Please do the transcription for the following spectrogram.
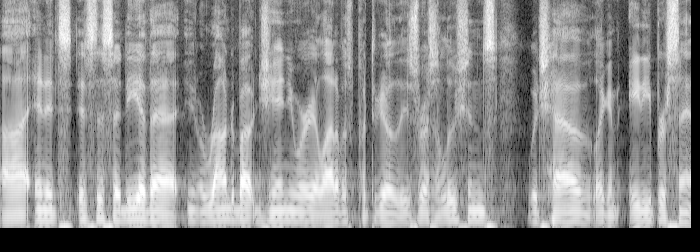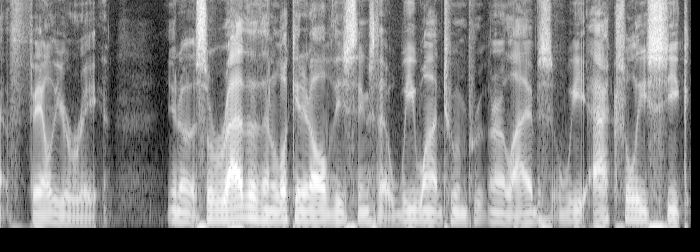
uh, and it's it's this idea that you know around about January, a lot of us put together these resolutions which have like an eighty percent failure rate. You know, so rather than looking at all of these things that we want to improve in our lives, we actually seek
